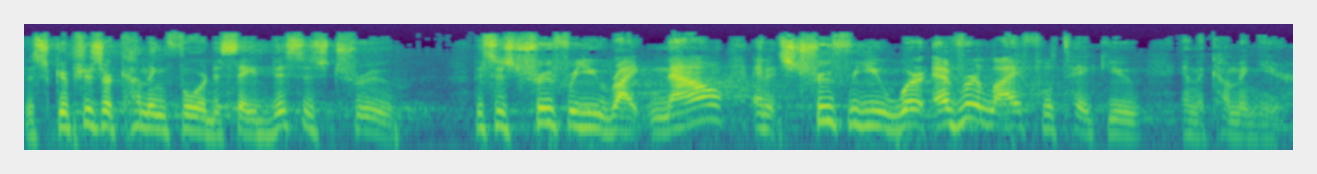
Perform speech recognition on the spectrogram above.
the scriptures are coming forward to say this is true. This is true for you right now, and it's true for you wherever life will take you in the coming year.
